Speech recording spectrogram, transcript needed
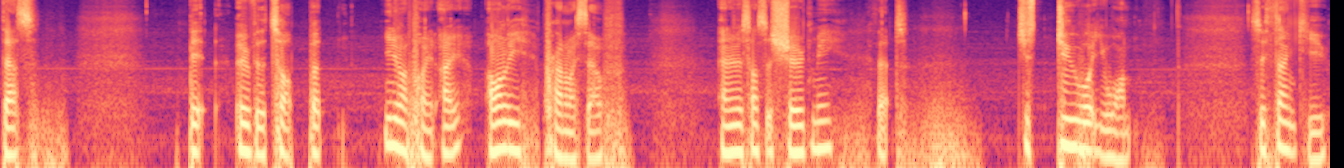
that's a bit over the top. But you know my point. I, I want to be proud of myself. And a sense, showed me that just do what you want. So thank you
